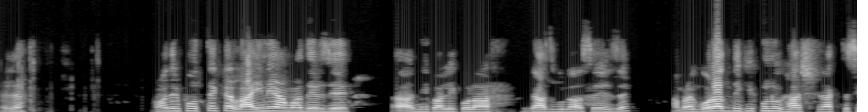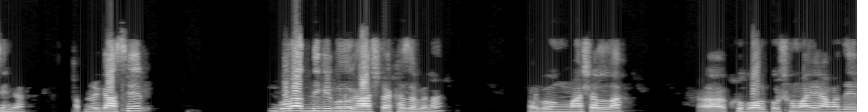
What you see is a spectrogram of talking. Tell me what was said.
এই যে, আমাদের প্রত্যেকটা লাইনে আমাদের যে নেপালি কলা গাছগুলো আছে, এই যে, আমরা গোড়ার দিকে কোনো ঘাস রাখতেছি না। আপনার গাছের গোড়ার দিকে কোনো ঘাস রাখা যাবে না। এবং মাসাল্লাহ খুব অল্প সময়ে আমাদের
